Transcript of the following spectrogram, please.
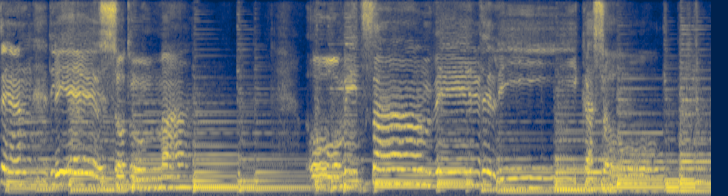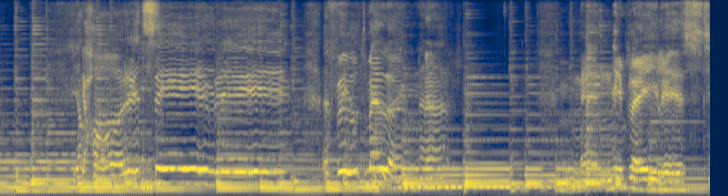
luften, de är så tomma. Och mitt samvete lika så. Jag har ett CV fyllt med lögner. Men min playlist,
